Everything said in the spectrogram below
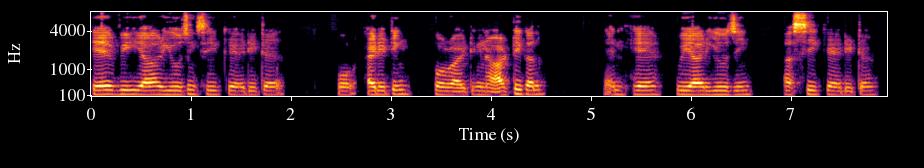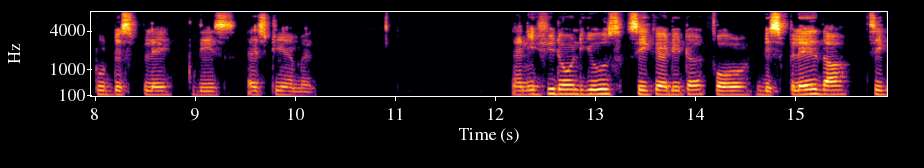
here we are using CK editor for editing for writing an article. And here we are using a CK editor to display this HTML and if you don't use CK editor for display the CK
